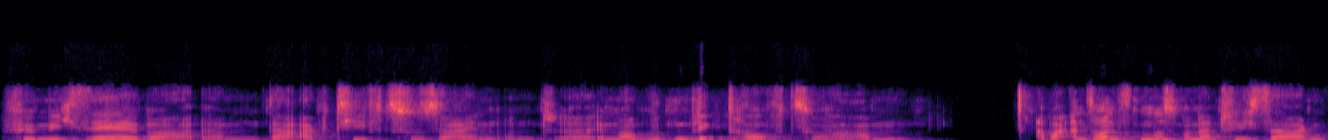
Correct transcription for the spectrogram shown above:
für mich selber, ähm, da aktiv zu sein und äh, immer guten Blick drauf zu haben. Aber ansonsten muss man natürlich sagen,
